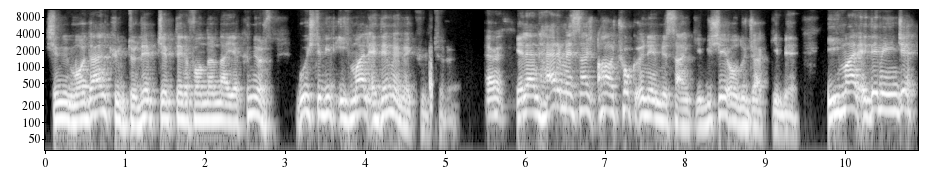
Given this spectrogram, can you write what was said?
Şimdi modern kültürde hep cep telefonlarından yakınıyoruz. Bu işte bir ihmal edememe kültürü. Evet. Gelen her mesaj Aa, çok önemli sanki bir şey olacak gibi. İhmal edemeyince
